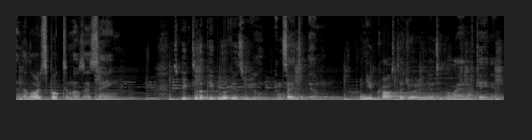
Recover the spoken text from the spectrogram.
And the Lord spoke to Moses, saying, Speak to the people of Israel, and say to them, When you cross the Jordan into the land of Canaan,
